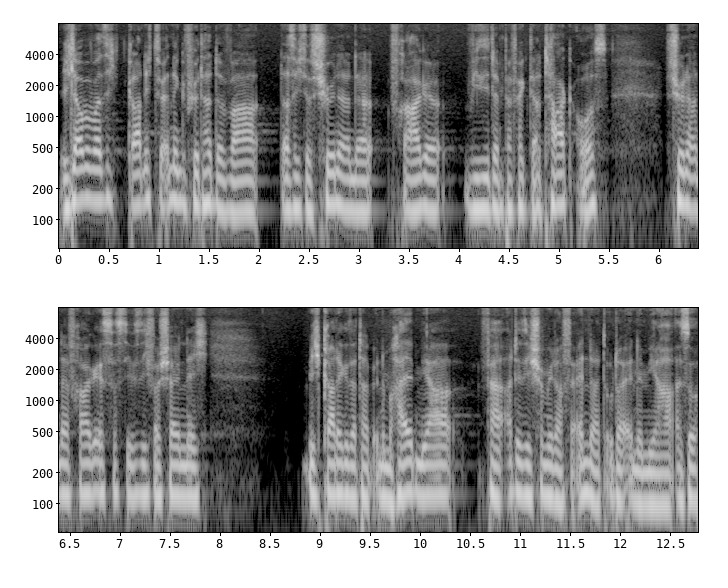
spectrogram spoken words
ich glaube, was ich gerade nicht zu Ende geführt hatte, war, dass ich das Schöne an der Frage, wie sieht ein perfekter Tag aus? Das Schöne an der Frage ist, dass die sich wahrscheinlich, wie ich gerade gesagt habe, in einem halben Jahr ver- hat die sich schon wieder verändert oder in einem Jahr. Also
